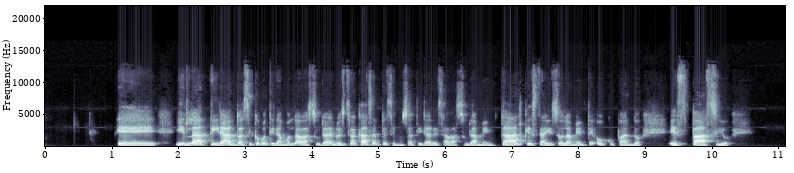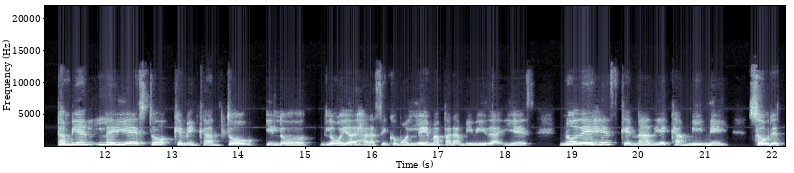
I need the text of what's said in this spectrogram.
irla tirando, así como tiramos la basura de nuestra casa, empecemos a tirar esa basura mental que está ahí solamente ocupando espacio. También leí esto que me encantó y lo, lo voy a dejar así como lema para mi vida y es, no dejes que nadie camine sobre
